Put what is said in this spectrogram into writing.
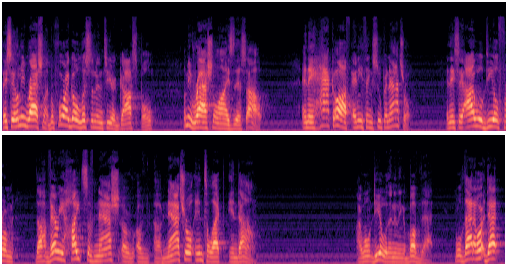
They say, let me rationalize. Before I go listening to your gospel, let me rationalize this out. And they hack off anything supernatural. And they say, I will deal from the very heights of, Nash, of, of, of natural intellect and down. I won't deal with anything above that. Well, that, that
